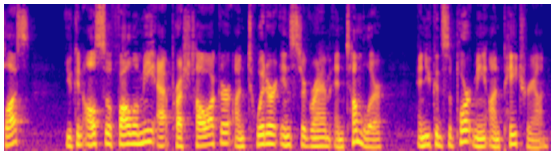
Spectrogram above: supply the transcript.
You can also follow me at Presh Talwalkar on Twitter, Instagram, and Tumblr, and you can support me on Patreon.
